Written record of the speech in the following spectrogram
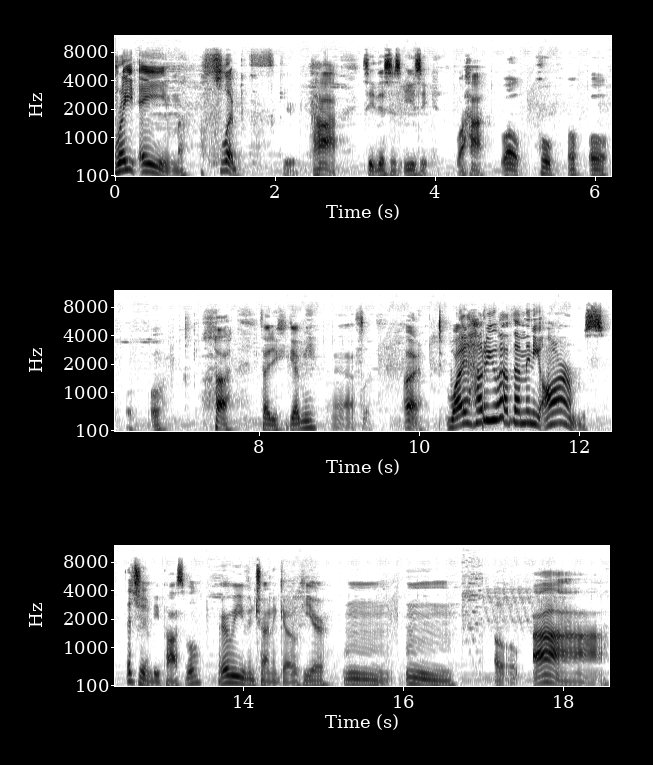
Great aim. Flip. Ha. See, this is easy. Waha. Whoa. Oh, oh, oh, oh, oh. Ha. Thought you could get me? Yeah, flip. Alright. Why? How do you have that many arms? That shouldn't be possible. Where are we even trying to go here? Mmm. Mmm. Oh, oh. Ah.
